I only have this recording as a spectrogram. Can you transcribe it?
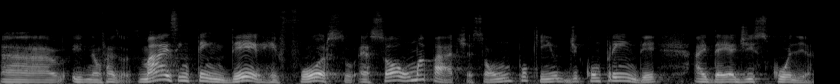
uh, e não faz outras. Mas entender reforço é só uma parte, é só um pouquinho de compreender a ideia de escolha,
